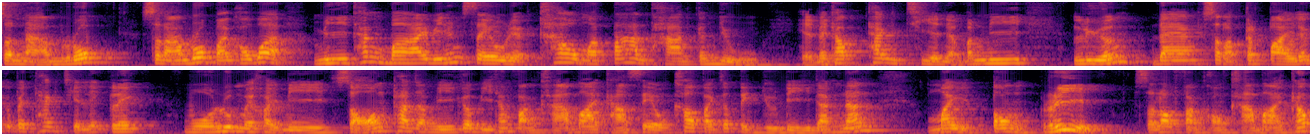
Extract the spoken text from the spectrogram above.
สนามรบ สนามรบหมายความว่ามีทั้งบายมีทั้งเซลล์เนี่ยเข้ามาต้านทานกันอยู่ เห็นไหมครับแท่งเทียนเนี่ยมันมีเหลืองแดงสลับกันไปแล้วก็เป็นแท่งเทียนเล็กๆ โวลุ่มไม่ค่อยมี 2 ถ้าจะมีก็มีทั้งฝั่งขาบายขาเซลล์เข้าไปก็ติดอยู่ดี ดังนั้นไม่ต้องรีบสำหรับฝั่งของขาบายครับ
